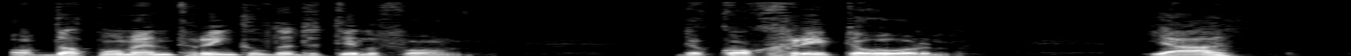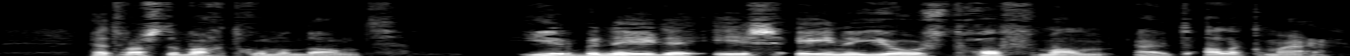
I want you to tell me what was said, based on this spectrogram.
Op dat moment rinkelde de telefoon. De kok greep te horen. Ja, het was de wachtcommandant. Hier beneden is ene Joost Hofman uit Alkmaar.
